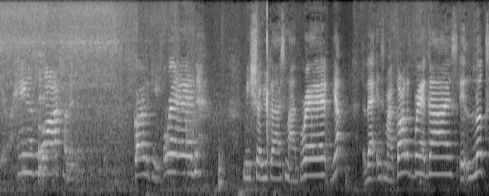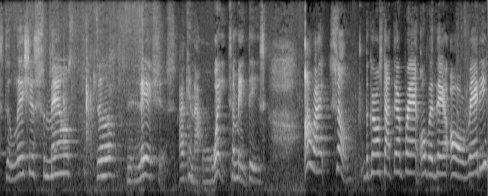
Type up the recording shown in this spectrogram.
Get our hands washed on this garlicky bread. Let me show you guys my bread. Yep, that is my garlic bread, guys. It looks delicious, smells delicious. I cannot wait to make these. All right, so the girls got their bread over there already.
